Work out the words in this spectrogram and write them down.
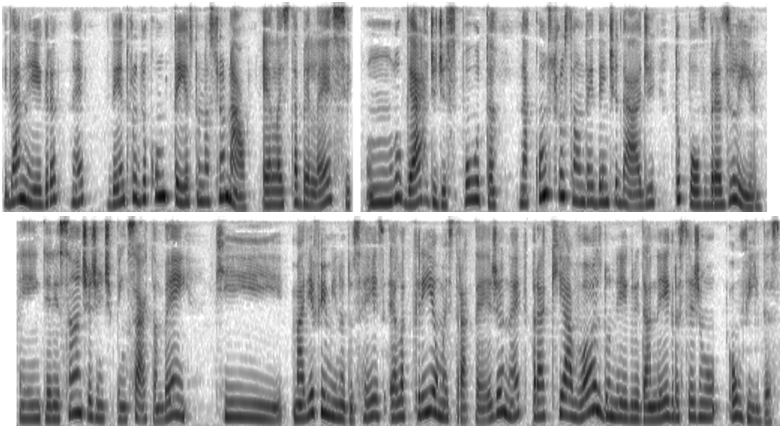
e da negra, né, dentro do contexto nacional. Ela estabelece um lugar de disputa na construção da identidade do povo brasileiro. É interessante a gente pensar também que Maria Firmina dos Reis ela cria uma estratégia né, para que a voz do negro e da negra sejam ouvidas.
